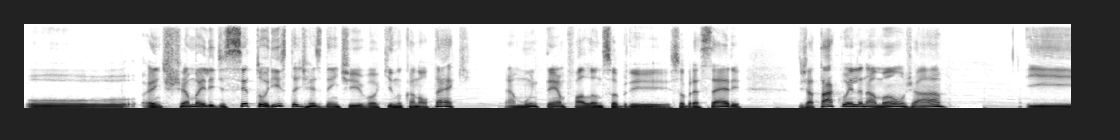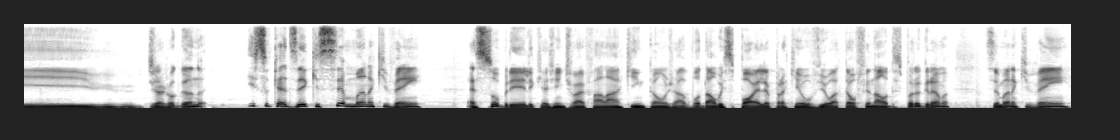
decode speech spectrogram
o... a gente chama ele de setorista de Resident Evil aqui no Canaltech, há muito tempo falando sobre, sobre a série. Já tá com ele na mão já e já jogando. Isso quer dizer que semana que vem é sobre ele que a gente vai falar aqui, então já vou dar o um spoiler para quem ouviu até o final desse programa. Semana que vem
